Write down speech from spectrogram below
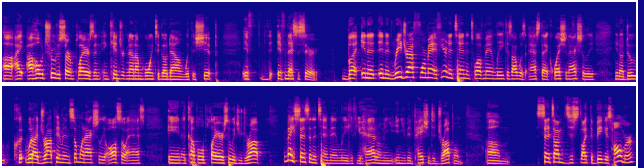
uh, I I hold true to certain players and, and Kendrick Nunn. I'm going to go down with the ship if if necessary. But in a in a redraft format, if you're in a 10 and 12 man league, because I was asked that question actually, you know, do could would I drop him? And someone actually also asked in a couple of players, who would you drop? It makes sense in a 10 man league if you had them and, you, you've been patient to drop them. Um, since I'm just like the biggest homer,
